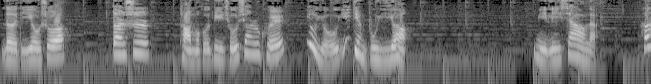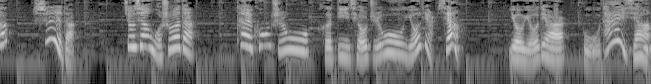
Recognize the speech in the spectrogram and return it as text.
乐迪又说：“但是他们和地球向日葵又有一点不一样。”米莉笑了，呵呵，是的，就像我说的，太空植物和地球植物有点像，又有点不太像。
